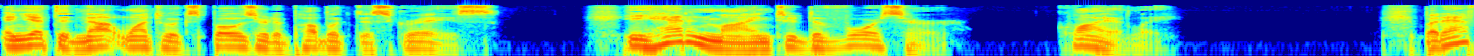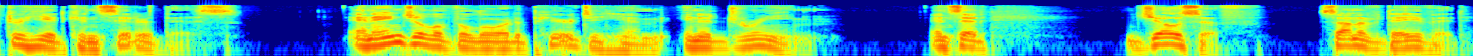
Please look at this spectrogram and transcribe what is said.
and yet did not want to expose her to public disgrace he had in mind to divorce her quietly. But after he had considered this an angel of the lord appeared to him in a dream and said joseph son of david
